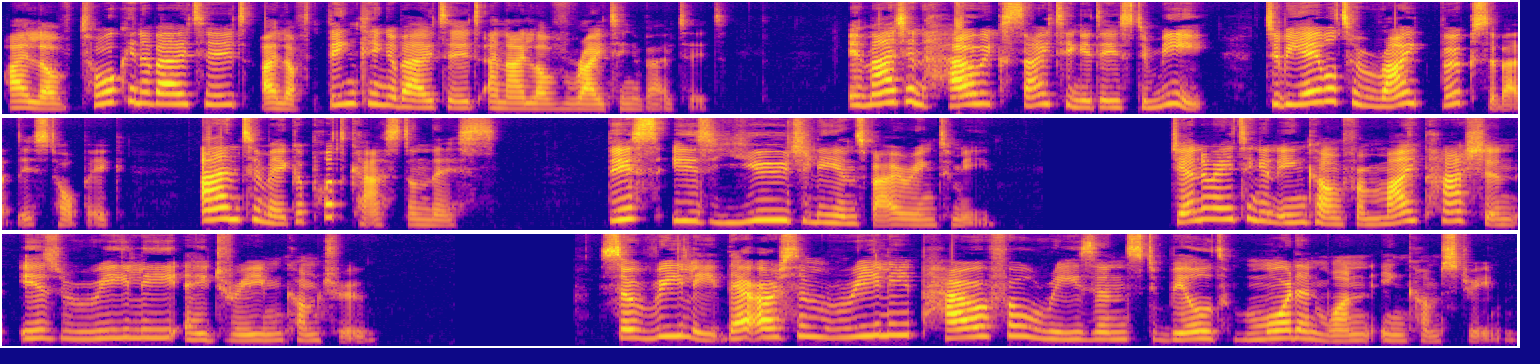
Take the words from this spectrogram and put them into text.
I love talking about it, I love thinking about it, and I love writing about it. Imagine how exciting it is to me to be able to write books about this topic and to make a podcast on this. This is hugely inspiring to me. Generating an income from my passion is really a dream come true. So, really, there are some really powerful reasons to build more than one income stream.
